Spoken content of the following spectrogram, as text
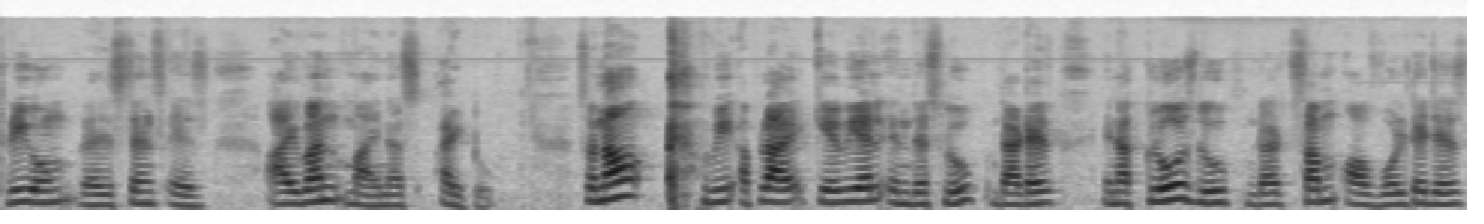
3 ohm resistance is I 1 minus I 2. So, now we apply KVL in this loop that is in a closed loop that sum of voltages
